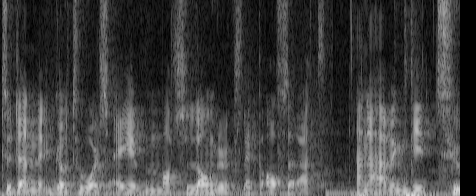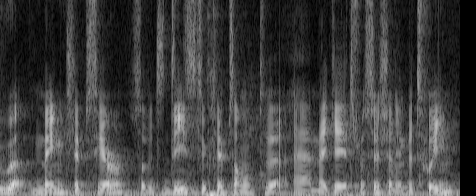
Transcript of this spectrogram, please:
to then go towards a much longer clip after that. And I'm having the two main clips here, so it's these two clips I want to uh, make a transition in between.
